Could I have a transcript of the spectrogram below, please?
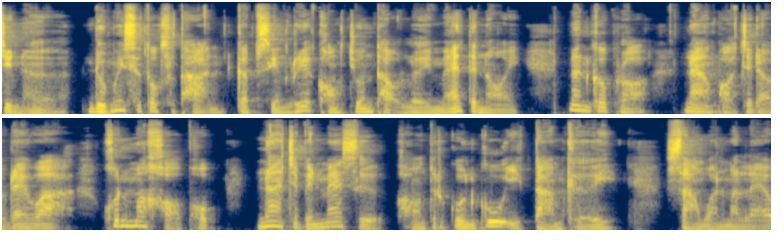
จินเหอดูไม่สะทกสถานกับเสียงเรียกของจวนเถาเลยแม้แต่น้อย นั่นก็เพราะนางพอจะเดาได้ว่า คนมาขอพบน่าจะเป็นแม่สื่อของตระกูลกู้อีกตามเคยสามวันมาแล้ว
